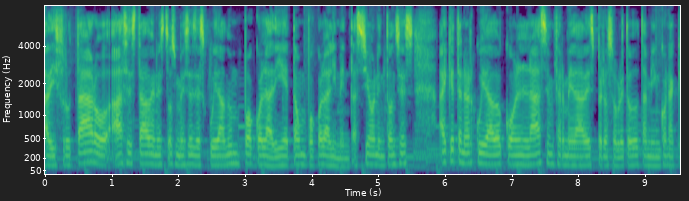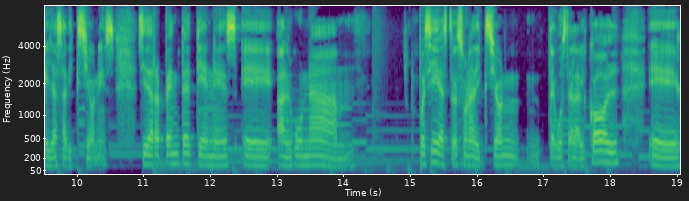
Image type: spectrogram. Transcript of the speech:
a disfrutar o has estado en estos meses descuidando un poco la dieta, un poco la alimentación. Entonces hay que tener cuidado con las enfermedades, pero sobre todo también con aquellas adicciones. Si de repente tienes eh, alguna pues sí, esto es una adicción, te gusta el alcohol, eh,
